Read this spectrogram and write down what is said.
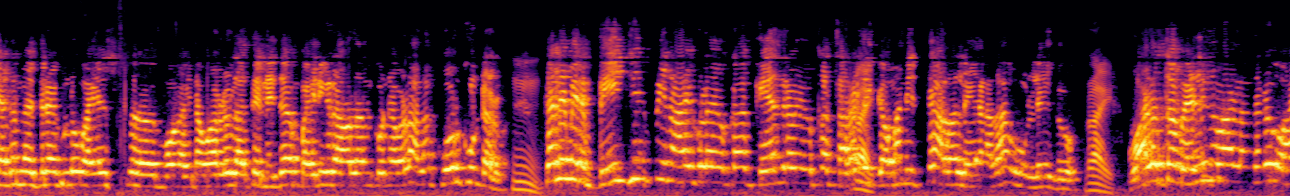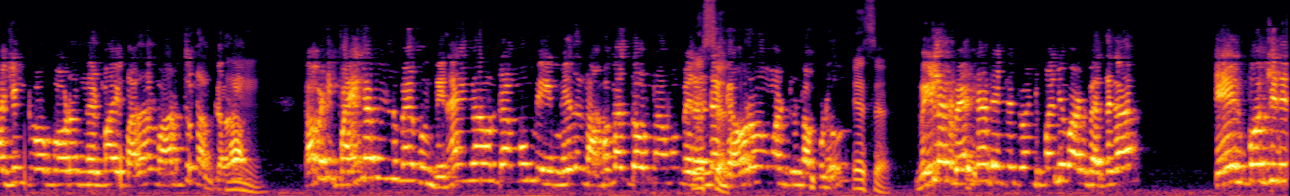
జగన్ వ్యతిరేకులు వైఎస్ అయిన వాళ్ళు లేకపోతే నిజం బయటికి రావాలనుకునే వాళ్ళు అలా కోరుకుంటారు. కానీ మీరు బీజేపీ నాయకుల యొక్క కేంద్రం యొక్క సరళి. గమనిస్తే అలా అలా లేదు. వాళ్ళతో వెళ్ళిన వాళ్ళందరూ వాషింగ్టన్ పోవడం నిర్మా ఈ పదాలు వాడుతున్నారు కదా. కాబట్టి పైగా వీళ్ళు మేము వినయంగా ఉంటాము మీ మీద నమ్మకంతో ఉన్నాము మీరంటే sir. గౌరవం అంటున్నప్పుడు వీళ్ళని వేటాడేటటువంటి పని వాళ్ళు పెద్దగా చేయకపోవచ్చు ఇది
